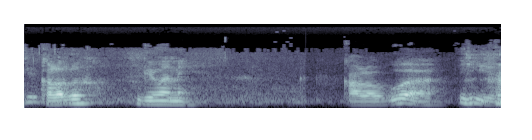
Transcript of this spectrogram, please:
Iya. kalau lu gimana nih? Kalau gua? Iya.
